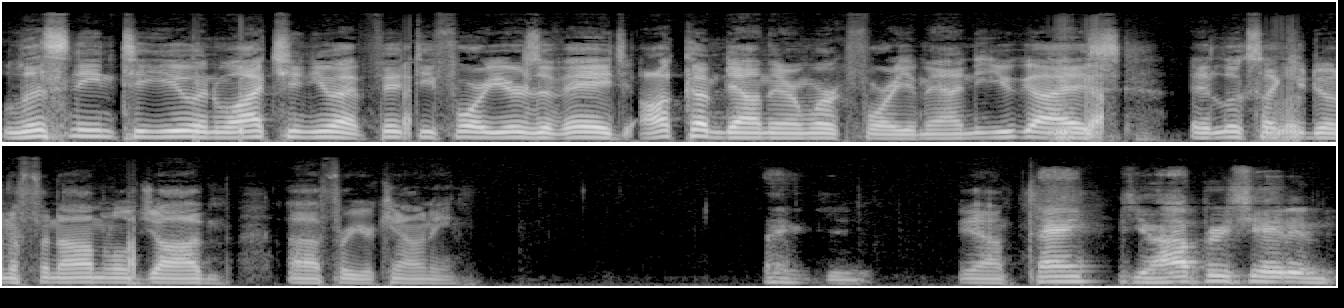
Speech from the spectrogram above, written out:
listening to you and watching you at 54 years of age, I'll come down there and work for you, man. You guys, it looks like you're doing a phenomenal job uh, for your county. Thank you. Yeah. Thank you. I appreciate it.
